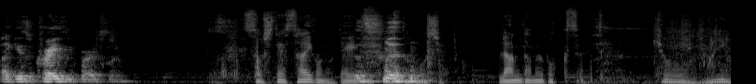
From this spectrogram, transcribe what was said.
like he's a crazy person. そして最後のデイリークエスト報酬ランダムボックス今日は何が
